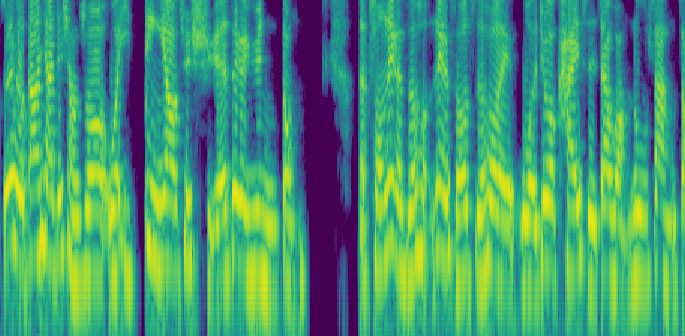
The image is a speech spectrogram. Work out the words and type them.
所以我当下就想说，我一定要去学这个运动。那从那个之后，那个时候之后嘞，我就开始在网络上找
